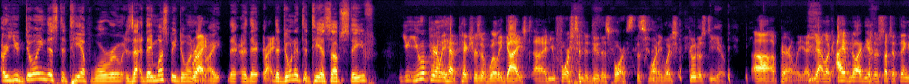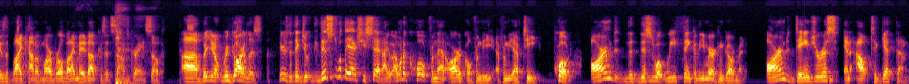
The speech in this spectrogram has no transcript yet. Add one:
are you doing this to tee up war room? Is that, they must be doing right. it, right? They're, they're, right. they're doing it to tee us up, Steve? You, you apparently have pictures of Willie Geist, uh, and you forced him to do this for us this morning, which kudos to you, uh, apparently. And yeah, look, I have no idea if there's such a thing as the Viscount of Marlborough, but I made it up because it sounds great. So uh, but you know, regardless, here's the thing. Too. This is what they actually said. I, I want to quote from that article from the from the FT. Quote: Armed. The, this is what we think of the American government. Armed, dangerous, and out to get them.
